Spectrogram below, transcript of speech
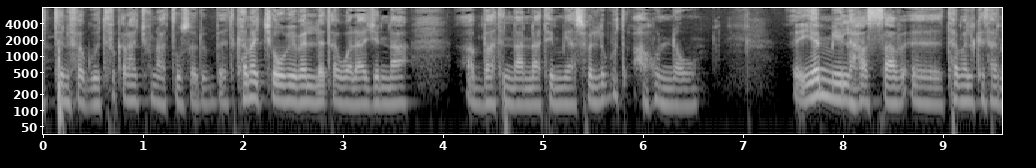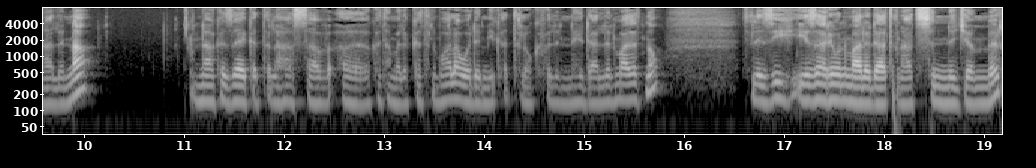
አትንፈጉት፣ ፍቅራችሁን አትውሰዱበት፣ ከመቼውም የበለጠ ወላጅና አባትና እናት የሚያስፈልጉት አሁን ነው የሚል ሀሳብ ተመልክተናል። እና እና ከዛ የቀጠለ ሀሳብ ከተመለከትን በኋላ ወደሚቀጥለው ክፍል እንሄዳለን ማለት ነው። ስለዚህ የዛሬውን ማለዳ ጥናት ስንጀምር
